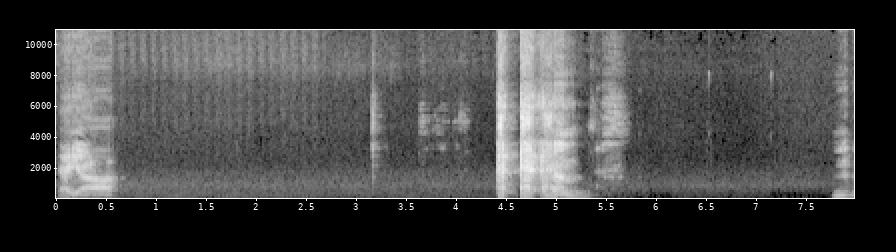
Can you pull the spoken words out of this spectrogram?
Ja, ja. mhm.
